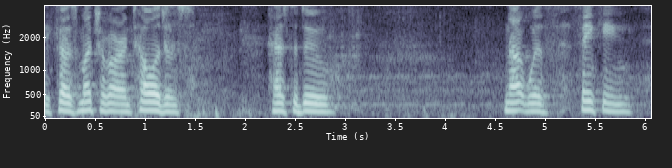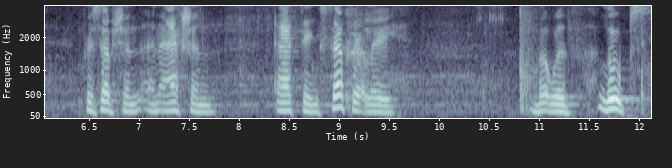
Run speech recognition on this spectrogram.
because much of our intelligence has to do not with thinking, perception, and action acting separately, but with loops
